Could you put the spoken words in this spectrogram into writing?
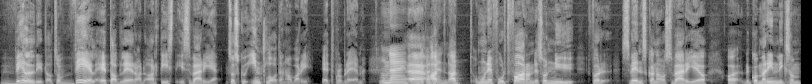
väldigt, alltså väl etablerad artist i Sverige så skulle inte låten ha varit ett problem. Nej, det Eh, kan att, hända. att hon är fortfarande så ny för svenskarna och Sverige och, och det kommer in liksom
